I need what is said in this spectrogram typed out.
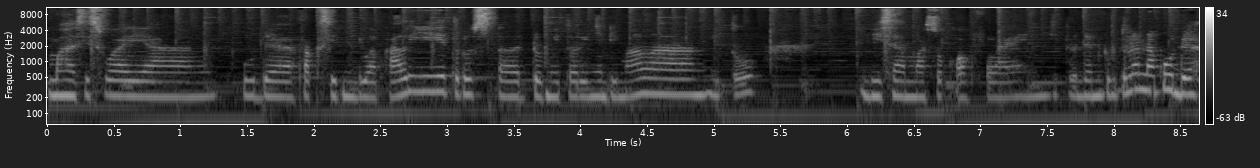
mahasiswa yang udah vaksin dua kali, terus uh, dormitorinya di Malang itu bisa masuk offline gitu. Dan kebetulan aku udah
